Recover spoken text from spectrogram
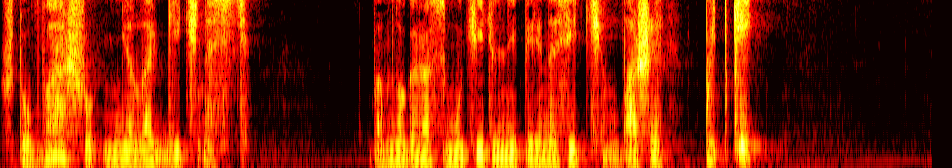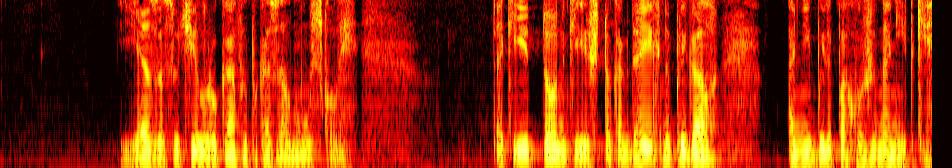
что вашу нелогичность во много раз мучительнее переносить, чем ваши пытки. Я засучил рукав и показал мускулы. Такие тонкие, что когда я их напрягал, они были похожи на нитки.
